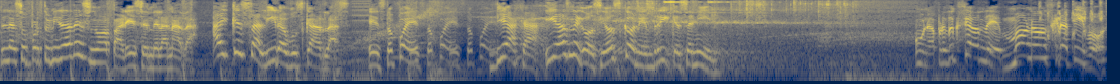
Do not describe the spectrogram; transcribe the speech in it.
Las oportunidades no aparecen de la nada. Hay que salir a buscarlas. Esto fue, esto fue, esto fue. Viaja y haz negocios con Enrique Senil. Una producción de Monos Creativos.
